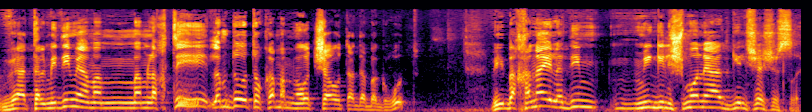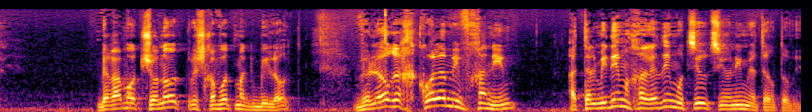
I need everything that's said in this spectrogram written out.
והתלמידים מהממלכתי למדו אותו כמה מאות שעות עד הבגרות, והיא בחנה ילדים מגיל שמונה עד גיל 16, ברמות שונות ושכבות מקבילות, ולאורך כל המבחנים, התלמידים החרדים הוציאו ציונים יותר טובים.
